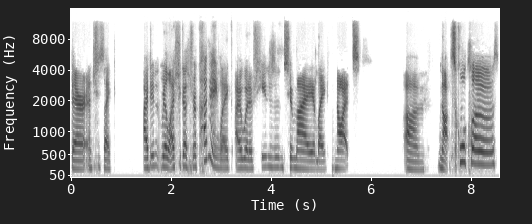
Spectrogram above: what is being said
there and she's like i didn't realize you guys were coming. Like i would have changed into my like not um not school clothes.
